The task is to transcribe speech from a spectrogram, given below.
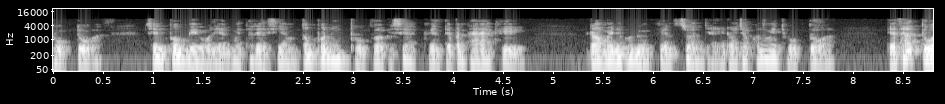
ถูกตัว เช่นพวกบิวเรียกเมทาเดเซียมต้องพ่นให้ถูกตัวผีเสื้อเกินแต่ปัญหาคือ เราไม่ได้พ่นเกินส่วนใหญ่เราจะพ่นไม่ถูกตัว แต่ถ้าตัว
